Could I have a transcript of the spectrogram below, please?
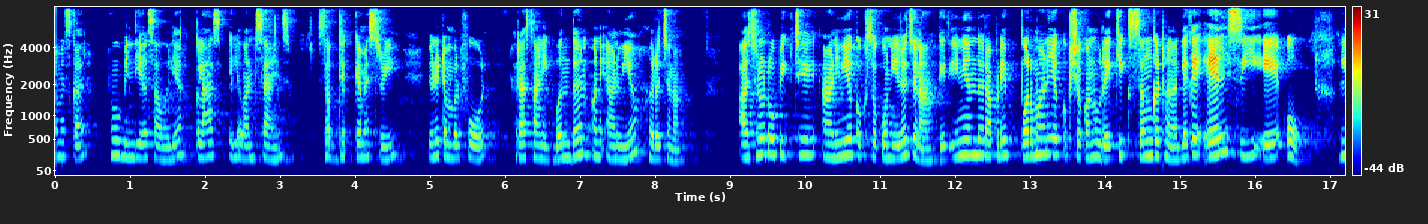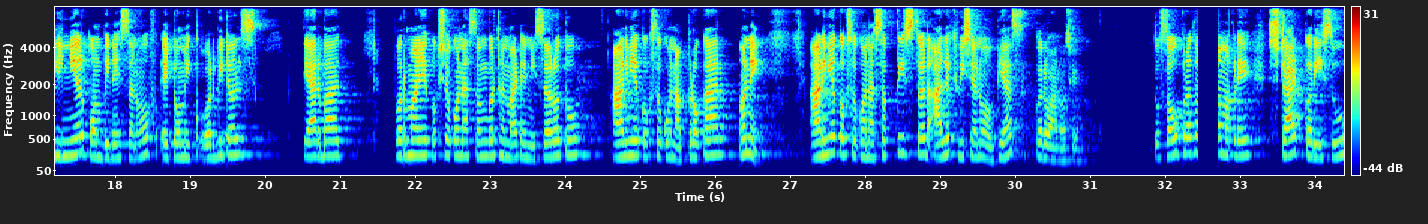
નમસ્કાર હું Bindiya Savaliya class eleven science subject chemistry unit number four રાસાયણિક બંધન અને આણ્વીય રચના આજનો ટોપિક છે આણ્વીય કક્ષકોની રચના કે એની અંદર આપણે પરમાણીય કક્ષકોનું રૈખિક સંગઠન એટલે કે L C A O linear combination of atomic orbitals ત્યારબાદ પરમાણીય કક્ષકોના સંગઠન માટેની શરતો આણ્વીય કક્ષકોના પ્રકાર અને આણ્વીય કક્ષકોના શક્તિ સ્તર આલેખ વિશેનો અભ્યાસ કરવાનો છે. તો સૌ પ્રથમ આપણે સ્ટાર્ટ કરીશું.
